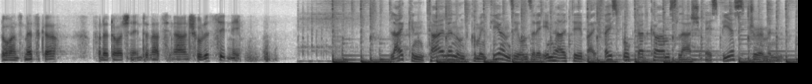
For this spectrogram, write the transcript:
Lorenz Metzger von der Deutschen Internationalen Schule Sydney. Liken, teilen und kommentieren Sie unsere Inhalte bei facebook.com/sbsgerman.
